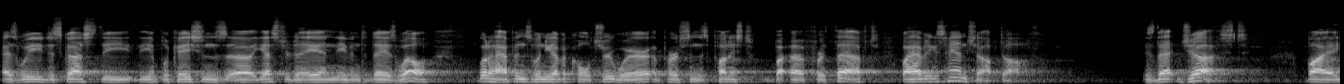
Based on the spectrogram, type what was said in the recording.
As we discussed the, the implications uh, yesterday and even today as well, what happens when you have a culture where a person is punished by, uh, for theft by having his hand chopped off? Is that just? By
